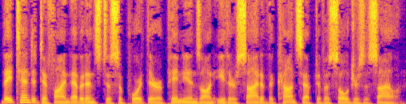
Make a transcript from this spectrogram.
They tended to find evidence to support their opinions on either side of the concept of a soldier's asylum.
